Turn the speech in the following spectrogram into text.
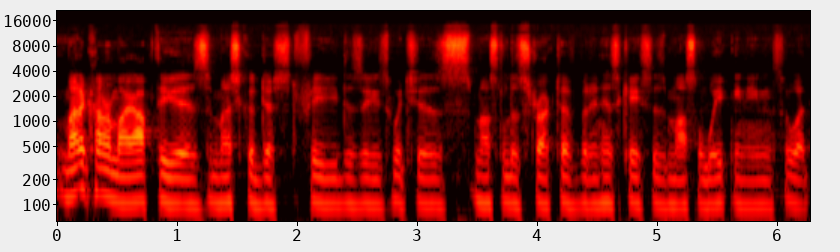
Mitochondrial myopathy is a muscular dystrophy disease, which is muscle destructive, but in his case is muscle weakening. So what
